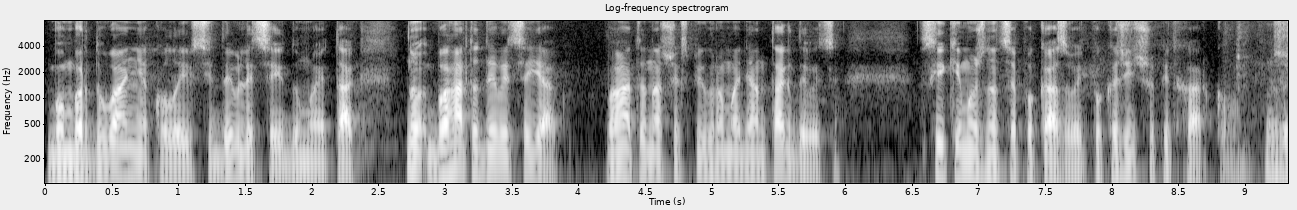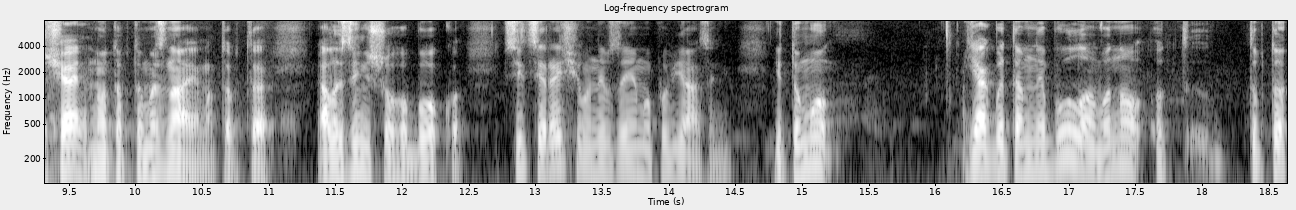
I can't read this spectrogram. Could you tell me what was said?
бомбардування, коли всі дивляться і думають, так. Ну, багато дивиться як? Багато наших співгромадян так дивиться. Скільки можна це показувати? Покажіть, що під Харковом. Звичайно. Ну, тобто, ми знаємо. Тобто, але з іншого боку, всі ці речі вони взаємопов'язані. І тому, як би там не було, воно, от, тобто,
